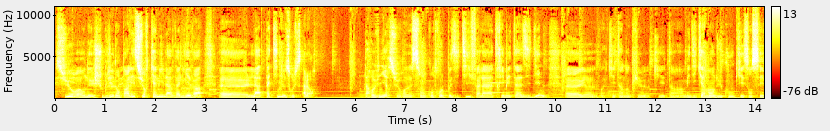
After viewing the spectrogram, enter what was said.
sur, on est, je suis obligé d'en parler, sur Kamila Valieva, euh, la patineuse russe. Alors, pas revenir sur euh, son contrôle positif à la triméthazidine, euh, qui, est un, médicament du coup qui est censé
